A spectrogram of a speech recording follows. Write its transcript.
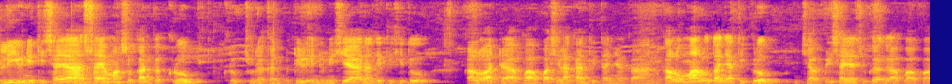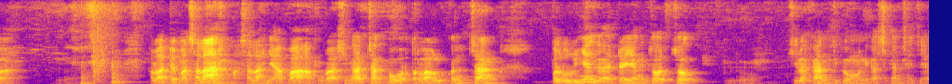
beli unit di saya saya masukkan ke grup grup Juragan Bedil Indonesia. Nanti di situ kalau ada apa-apa silahkan ditanyakan. Kalau malu tanya di grup japri saya juga nggak apa-apa. Kalau ada masalah masalahnya apa akurasi ngacak power terlalu kencang pelurunya nggak ada yang cocok gitu. silahkan dikomunikasikan saja.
